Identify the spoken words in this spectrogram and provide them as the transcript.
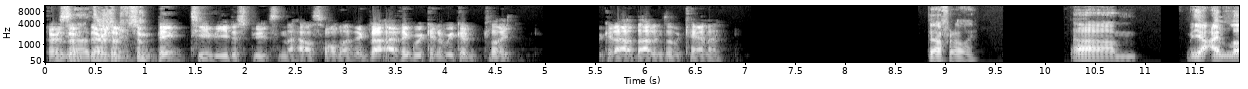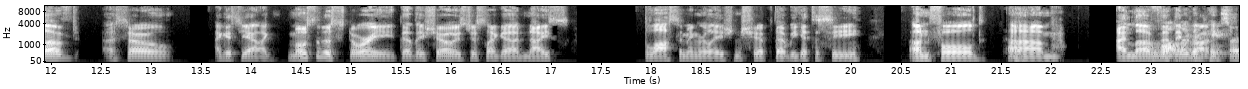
there's Yeah, a, there's a, some big TV disputes in the household. I think that I think we could we could like we could add that into the canon. definitely, um, yeah, I loved. Uh, so I guess yeah, like most of the story that they show is just like a nice blossoming relationship that we get to see unfold. Oh. Um, I love that they like brought. a Pixar.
